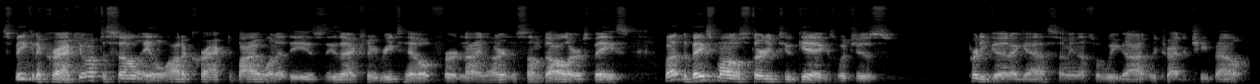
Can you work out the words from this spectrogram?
Speaking of crack, you'll have to sell a lot of crack to buy one of these. These actually retail for 900 and some dollars base. But the base model is 32 gigs, which is pretty good, I guess. I mean, that's what we got. We tried to cheap out.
